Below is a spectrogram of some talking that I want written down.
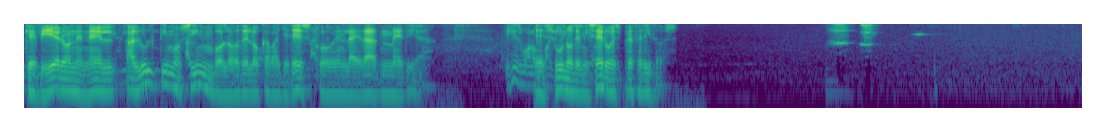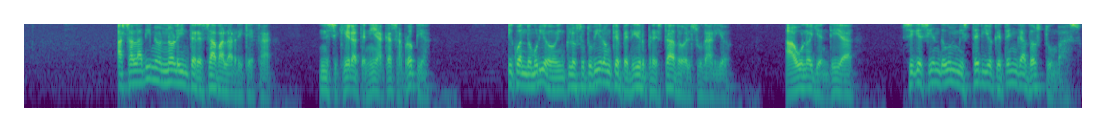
que vieron en él al último símbolo de lo caballeresco en la Edad Media. Es uno de mis héroes preferidos. A Saladino no le interesaba la riqueza. Ni siquiera tenía casa propia. Y cuando murió incluso tuvieron que pedir prestado el sudario. Aún hoy en día sigue siendo un misterio que tenga dos tumbas.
